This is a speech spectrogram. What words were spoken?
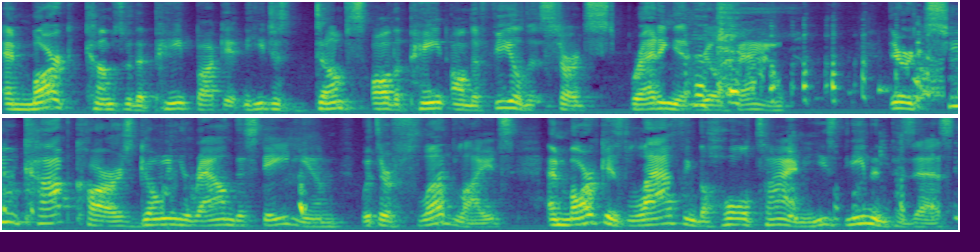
and Mark comes with a paint bucket and he just dumps all the paint on the field and starts spreading it real fast. There are two cop cars going around the stadium with their floodlights, and Mark is laughing the whole time. He's demon possessed.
